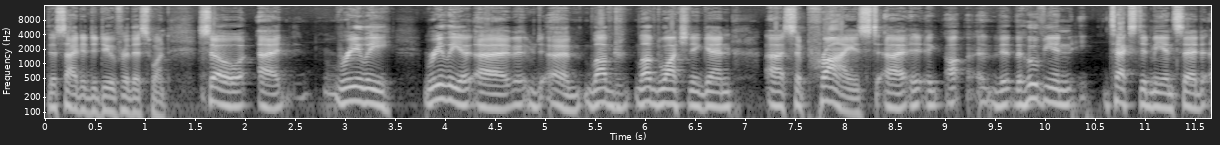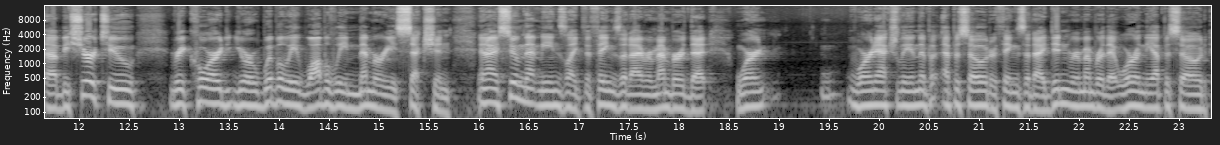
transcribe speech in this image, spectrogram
decided to do for this one. So uh, really, really uh, uh loved loved watching again. Uh, surprised. Uh, the, the Whovian texted me and said, "Be sure to record your wibbly wobbly memories section." And I assume that means like the things that I remembered that weren't weren't actually in the episode or things that I didn't remember that were in the episode,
